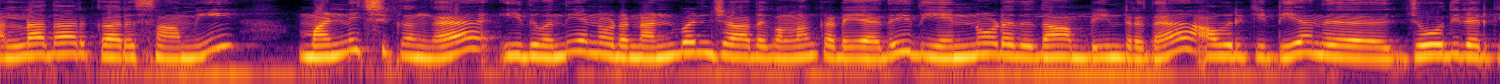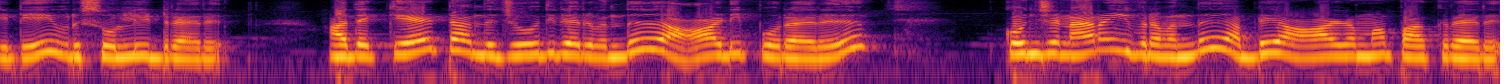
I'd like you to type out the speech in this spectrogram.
நல்லா தான் இருக்காரு சாமி. மன்னிச்சுக்கோங்க இது வந்து என்னோட நண்பன் ஜாதகம்லாம் கிடையாது. இது என்னோடது தான் அப்படின்றத அவர்கிட்டயே அந்த ஜோதிடர்கிட்டயே இவர் சொல்லிடுறாரு. அதை கேட்ட அந்த ஜோதிடர் வந்து ஆடி போகிறாரு கொஞ்ச நேரம் இவரை வந்து அப்படியே ஆழமாக பார்க்குறாரு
